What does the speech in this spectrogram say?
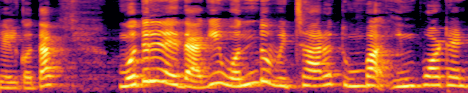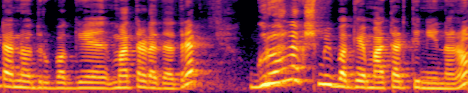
ಕೇಳ್ಕೊತಾ. ಮೊದಲನೇದಾಗಿ ಒಂದು ವಿಚಾರ ತುಂಬ ಇಂಪಾರ್ಟೆಂಟ್ ಅನ್ನೋದ್ರ ಬಗ್ಗೆ ಮಾತಾಡೋದಾದ್ರೆ, ಗೃಹಲಕ್ಷ್ಮಿ ಬಗ್ಗೆ ಮಾತಾಡ್ತೀನಿ ನಾನು.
